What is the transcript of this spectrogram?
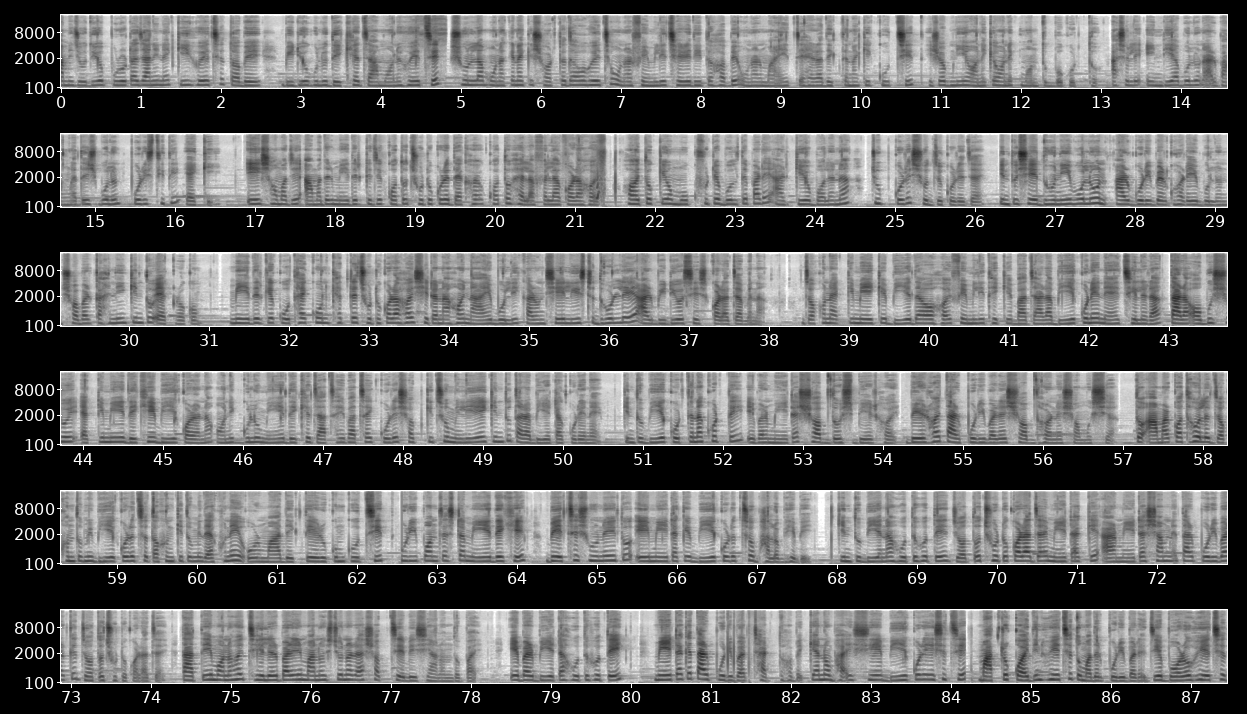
আমি যদিও পুরোটা জানি না কি হয়েছে, তবে ভিডিওগুলো দেখে যা মনে হয়েছে, শুনলাম ওনাকে নাকি শর্ত দেওয়া হয়েছে, ওনার ফ্যামিলি ছেড়ে দিতে হবে, ওনার মায়ের চেহারা দেখতে নাকি কুৎসিত, এসব নিয়ে অনেকে অনেক মন্তব্য করত। আসলে ইন্ডিয়া বলুন আর বাংলাদেশ বলুন, পরিস্থিতি একই। এই সমাজে আমাদের মেয়েদেরকে যে কত ছোট করে দেখা হয়, কত হেলাফেলা করা হয়। হয়তো কেউ মুখ ফুটে বলতে পারে আর কেউ বলে না, চুপ করে সহ্য করে যায়। কিন্তু সে ধনী বলুন আর গরিবের ঘরে বলুন, সবার কাহিনী কিন্তু একরকম। মেয়েদেরকে কোথায় কোন ক্ষেত্রে ছোট করা হয় সেটা না হয় নাই বলি, কারণ সেই লিস্ট ধরলে আর ভিডিও শেষ করা যাবে না। যখন একটি মেয়েকে বিয়ে দেওয়া হয় ফ্যামিলি থেকে বা যারা বিয়ে করে নেয় ছেলেরা, তারা অবশ্যই একটি মেয়ে দেখেই বিয়ে করে না। অনেকগুলো মেয়ে দেখে যাচাই বাছাই করে সব কিছু মিলিয়েই কিন্তু তারা বিয়েটা করে নেয়। কিন্তু বিয়ে করতে না করতেই এবার মেয়েটার সব দোষ বের হয়। বের হয় তার পরিবারের সব ধরনের সমস্যা। তো আমার কথা হলো, যখন তুমি বিয়ে করেছ, তখন কি তুমি দেখো নেই ওর মা দেখতে এরকম কুৎসিত? কুড়ি পঞ্চাশটা মেয়ে দেখে বেছে শুনেই তো এই মেয়েটাকে বিয়ে করেছ ভালো ভেবে। কিন্তু বিয়ে না হতে হতে যত ছোট করা যায় মেয়েটাকে আর মেয়েটার সামনে তার পরিবারকে যত ছোট করা যায়, তাতেই মনে হয় ছেলের বাড়ির মানুষজনেরা সবচেয়ে বেশি আনন্দ পায়। এবার বিয়েটা হতে হতেই মেয়েটাকে তার পরিবার ছাড়তে হবে। কেন ভাই? সে বিয়ে করে এসেছে, মাত্র কয়দিন হয়েছে তোমাদের পরিবারে? যে বড় হয়েছে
